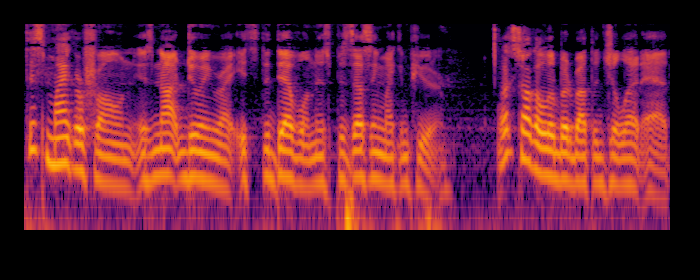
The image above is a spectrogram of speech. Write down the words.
This microphone is not doing right. It's the devil and is possessing my computer let's talk a little bit about the Gillette ad.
